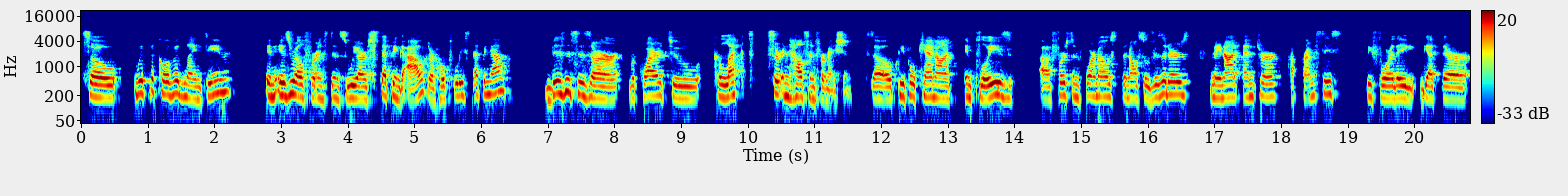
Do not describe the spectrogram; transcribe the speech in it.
So with the COVID-19 in Israel, for instance, we are stepping out or hopefully stepping out. Businesses are required to collect certain health information. So people cannot, employees, uh, first and foremost, and also visitors may not enter a premises before they get their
